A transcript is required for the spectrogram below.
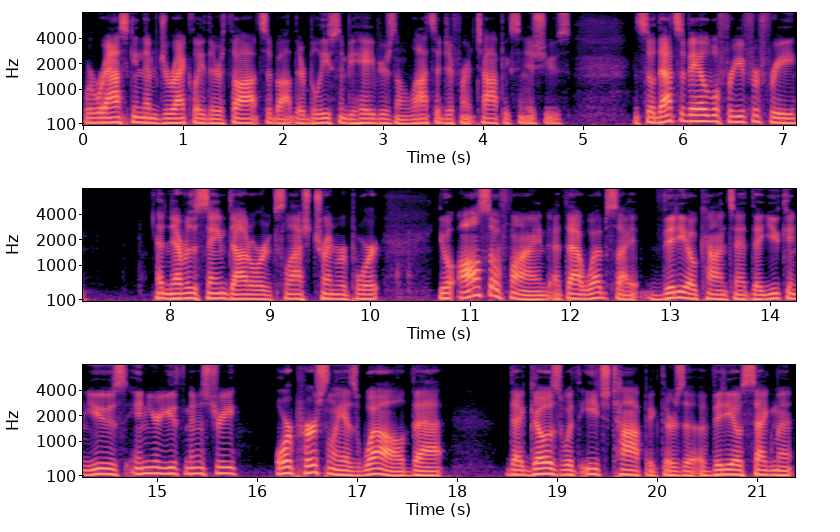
where we're asking them directly their thoughts about their beliefs and behaviors on lots of different topics and issues. And so that's available for you for free at neverthesame.org slash trend report. You'll also find at that website video content that you can use in your youth ministry or personally as well that that goes with each topic. There's a, a video segment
